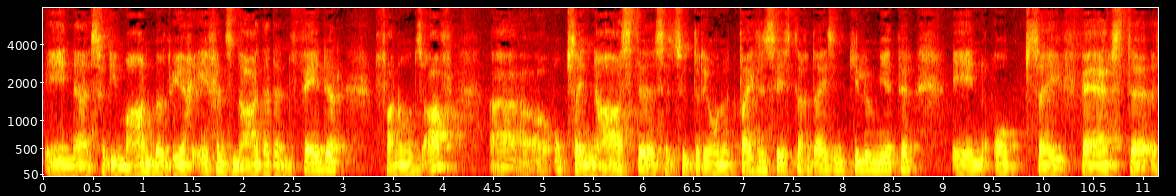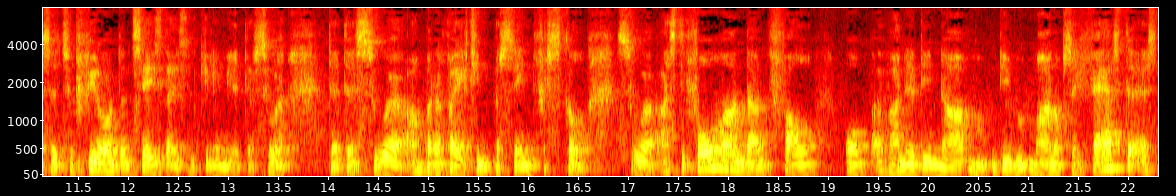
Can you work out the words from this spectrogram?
en uh, so die maan beweeg effens nader en verder van ons af uh op sy naaste is dit so 365000 km en op sy verste is dit so 406000 km. So dit is so amper 'n 15% verskil. So as die volmaan dan val op wanneer die na, die maan op sy verste is,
